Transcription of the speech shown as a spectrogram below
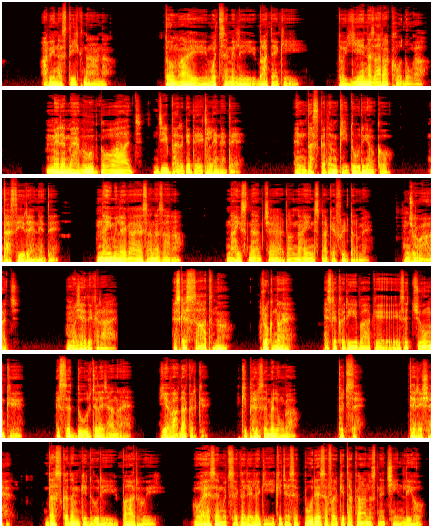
अभी नज़दीक ना आना। तुम आई मुझसे मिली बातें की तो ये नज़ारा खो दूँगा। मेरे महबूब को आज जी भर के देख लेने थे इन दस कदम की दूरियों को ही रहने थे नहीं मिलेगा ऐसा नज़ारा, ना ही स्नैपचैट और ना ही इंस्टा के फ़िल्टर में, जो आज मुझे दिख रहा है। इसके साथ ना रुकना है। इसके करीब आके इसे चूम के, इससे दूर चले जाना है। ये वादा करके कि फिर से मिलूँगा तुझसे, तेरे शहर। दस कदम की दूरी पार हुई। वो ऐसे मुझसे गले लगी कि जैसे पूरे सफ़र की थकान उसने छीन ली हो।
